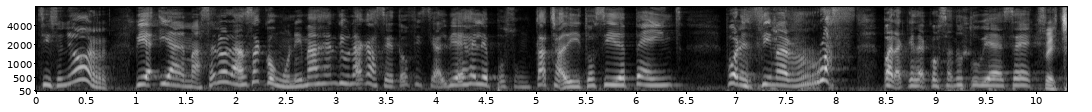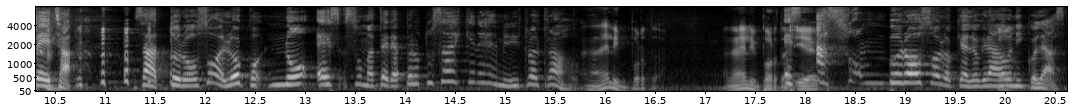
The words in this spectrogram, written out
Sí, señor. Y, además se lo lanza con una imagen de una gaceta oficial vieja y le puso un tachadito así de paint por encima, ¡ruas! para que la cosa no tuviese fecha. O sea, trozo de loco, no es su materia. Pero tú sabes quién es el ministro del Trabajo. A nadie le importa. A nadie le importa. Es asombroso lo que ha logrado Nicolás.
